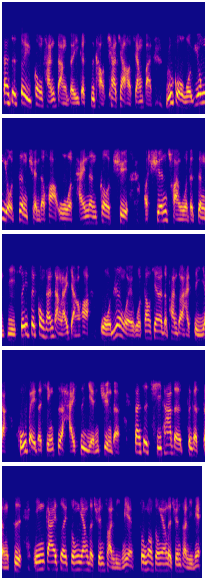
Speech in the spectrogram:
但是对于共产党的一个思考，恰恰好相反。如果我拥有政权的话，我才能够去呃宣传我的政绩。所以对共产党来讲的话，我认为我到现在的判断还是一样。湖北的形势还是严峻的，但是其他的这个省市应该在中央的宣传里面，中共中央的宣传里面，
